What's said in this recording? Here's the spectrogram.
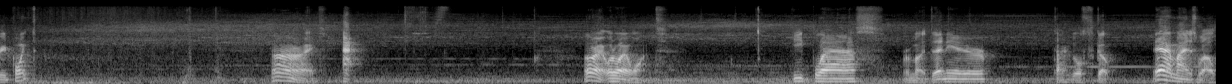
Upgrade point. Alright. Ah. Alright, what do I want? Heat blast, remote detonator, tactical scope. Yeah, might as well.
